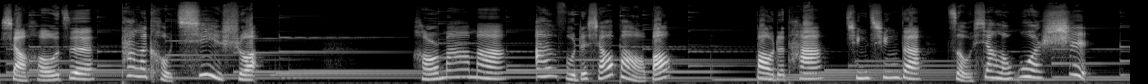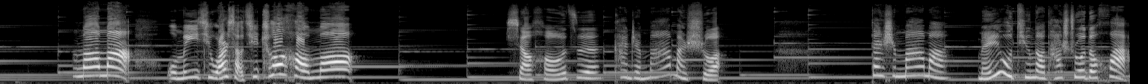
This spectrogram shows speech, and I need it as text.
小猴子叹了口气说：“猴妈妈。”安抚着小宝宝，抱着他，轻轻地走向了卧室。妈妈，我们一起玩小汽车好吗？小猴子看着妈妈说。但是妈妈没有听到他说的话。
